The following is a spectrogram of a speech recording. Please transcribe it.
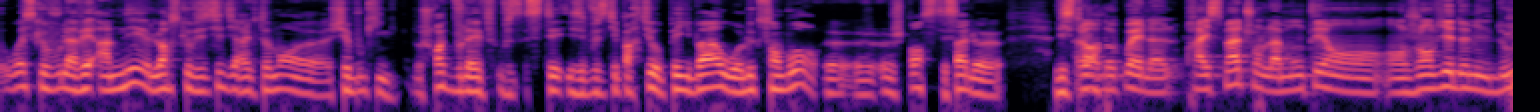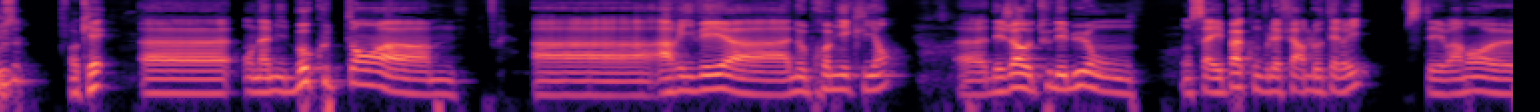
où est-ce que vous l'avez amenée lorsque vous étiez directement chez Booking? Je crois que vous, l'avez, vous, vous étiez parti aux Pays-Bas ou au Luxembourg. je pense c'était ça l'histoire. Alors, donc, ouais, Price Match, on l'a monté en, en, janvier 2012. Ok. on a mis beaucoup de temps à, à arriver à nos premiers clients. Euh, déjà au tout début, on ne savait pas qu'on voulait faire de l'hôtellerie. C'était vraiment euh,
